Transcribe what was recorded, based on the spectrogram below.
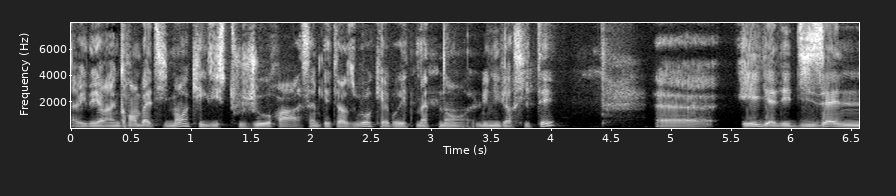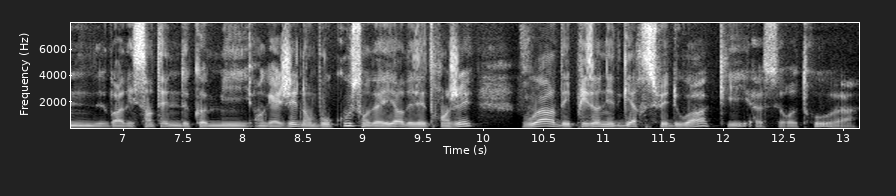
avec d'ailleurs un grand bâtiment qui existe toujours à Saint-Pétersbourg, qui abrite maintenant l'université. Euh, et il y a des dizaines, voire des centaines de commis engagés, dont beaucoup sont d'ailleurs des étrangers, voire des prisonniers de guerre suédois qui euh, se retrouvent à,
